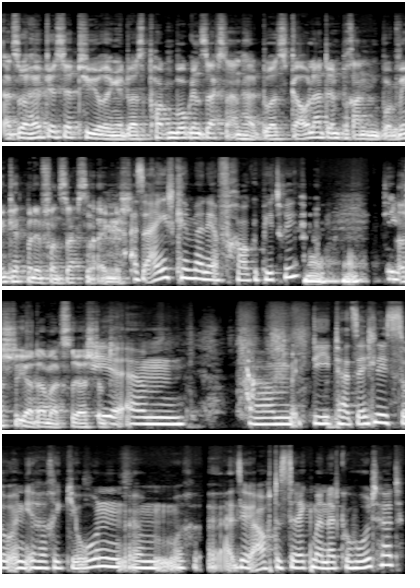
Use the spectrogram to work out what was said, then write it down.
Also Höcke ist ja Thüringen, du hast Pockenburg in Sachsen-Anhalt, du hast Gauland in Brandenburg. Wen kennt man denn von Sachsen eigentlich? Also eigentlich kennt man ja Frauke Petri. Die, Ach, ja, damals, ja, stimmt. Die, ähm, ähm, die tatsächlich so in ihrer Region, ähm, also auch das Direktmandat geholt hat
